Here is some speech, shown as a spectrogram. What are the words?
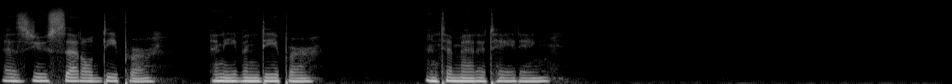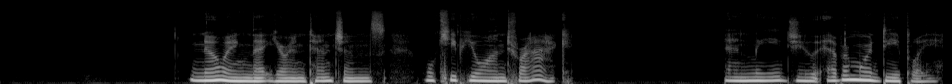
as you settle deeper and even deeper into meditating. Knowing that your intentions will keep you on track and lead you ever more deeply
